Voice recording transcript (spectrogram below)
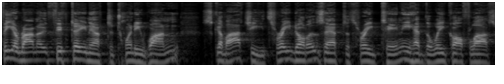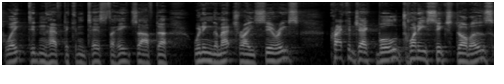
Fiorano 15 out to 21, Scalacci, $3 out to 310. He had the week off last week, didn't have to contest the heats after winning the match race series. Crackerjack Bull, $26.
